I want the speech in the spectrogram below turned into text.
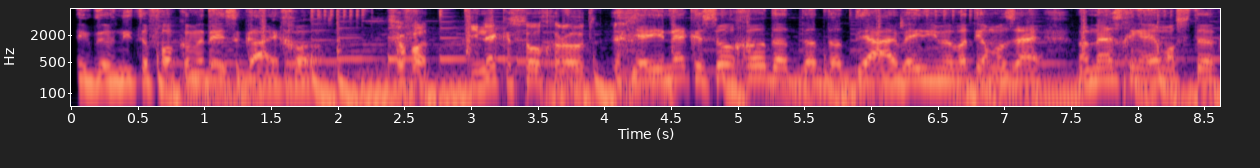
ik durf niet te fokken met deze guy, gewoon. Zo van, die nek is zo groot. Ja, je nek is zo groot dat, dat, dat ja, ik weet niet meer wat hij allemaal zei. Maar mensen gingen helemaal stuk,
